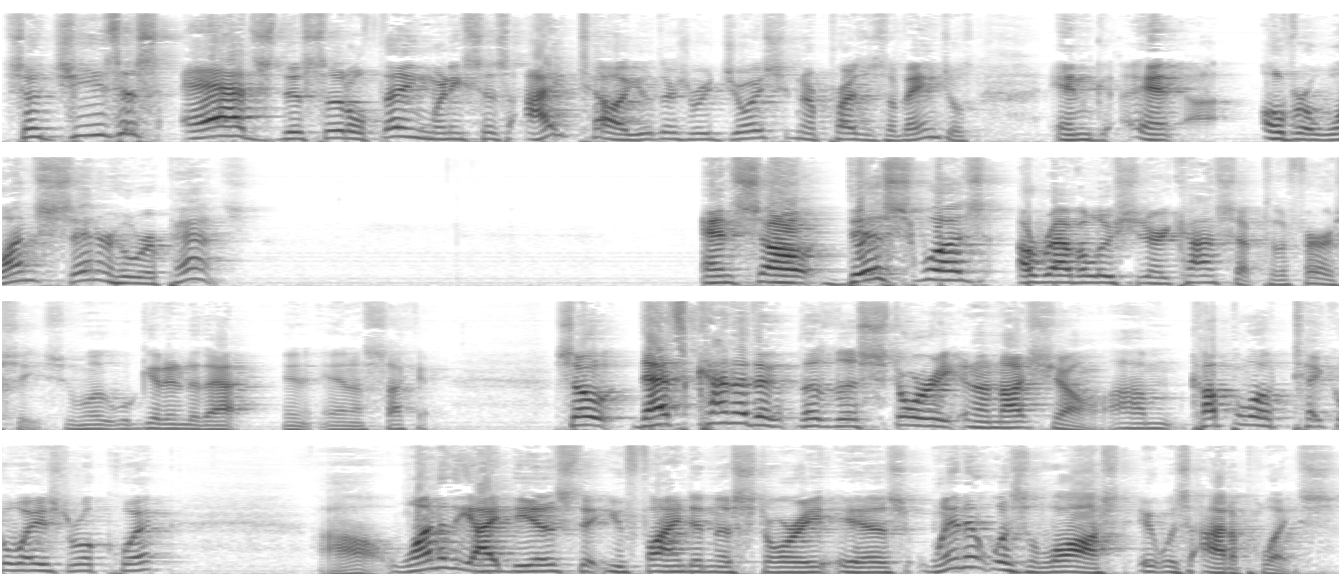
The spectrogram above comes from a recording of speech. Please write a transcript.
So Jesus adds this little thing when he says, I tell you, there's rejoicing in the presence of angels and, and uh, over one sinner who repents. And so this was a revolutionary concept to the Pharisees. And we'll, we'll get into that in, in, a second. So that's kind of the, the, the story in a nutshell. A um, couple of takeaways, real quick. Uh, one of the ideas that you find in this story is when it was lost, it was out of place.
